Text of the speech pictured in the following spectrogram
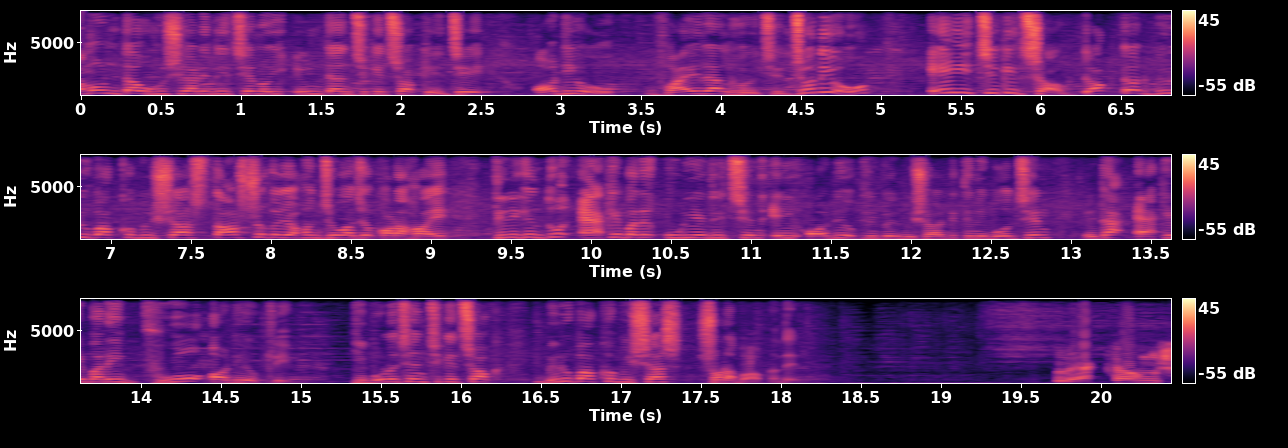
এমনটাও হুঁশিয়ারি দিচ্ছেন ওই ইন্টার্ন চিকিৎসককে যে অডিও ভাইরাল হয়েছে। যদিও এই চিকিৎসক ডক্টর বিরূপাক্ষ বিশ্বাস, তার সঙ্গে যখন যোগাযোগ করা হয়, তিনি কিন্তু একেবারে উড়িয়ে দিচ্ছেন এই অডিও ক্লিপের বিষয়টি। তিনি বলছেন, এটা একেবারেই ভুয়ো অডিও ক্লিপ কি বলেছেন চিকিৎসক বিরূপাক্ষ বিশ্বাস, শোনাবো আপনাদের। একটা অংশ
